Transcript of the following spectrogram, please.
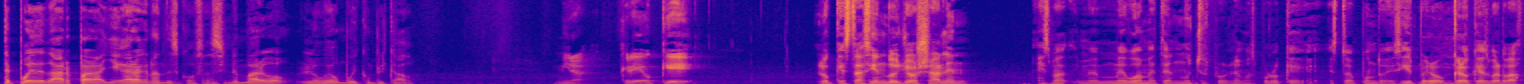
te puede dar para llegar a grandes cosas. Sin embargo, lo veo muy complicado. Mira, creo que lo que está haciendo Josh Allen es más, me, voy a meter en muchos problemas por lo que estoy a punto de decir, pero creo que es verdad.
